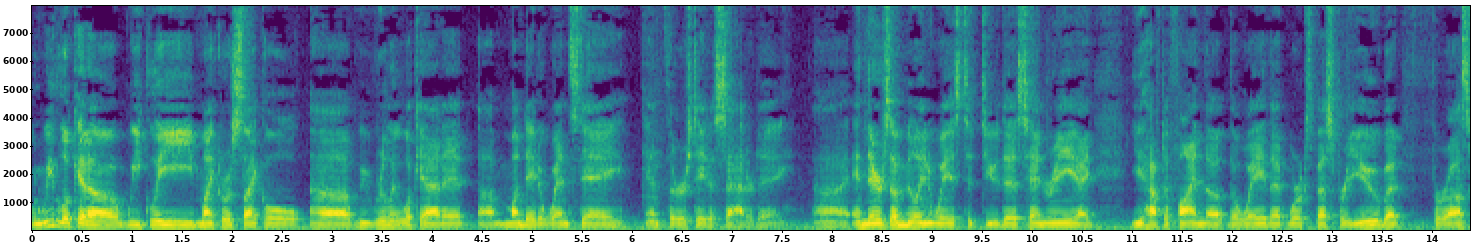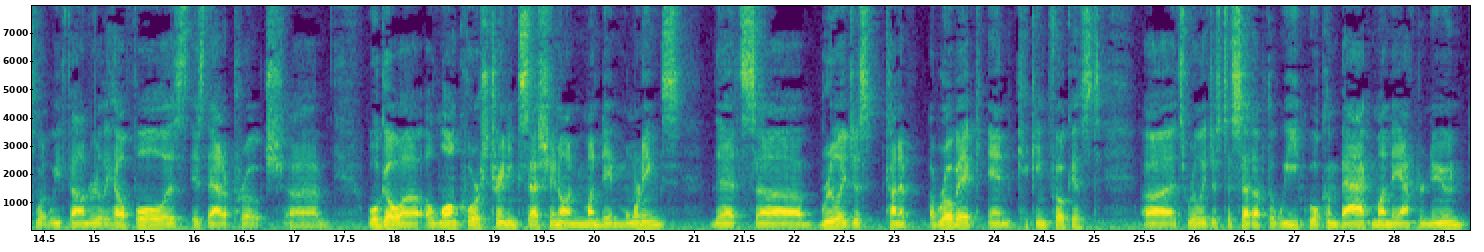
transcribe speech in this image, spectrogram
when we look at a weekly microcycle, uh, we really look at it uh, Monday to Wednesday and Thursday to Saturday. Uh, and there's a million ways to do this, Henry. I, you have to find the, the way that works best for you. But for us, what we found really helpful is, is that approach. Um, we'll go a, a, long course training session on Monday mornings that's uh, really just kind of aerobic and kicking focused. Uh, it's really just to set up the week. We'll come back Monday afternoon.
